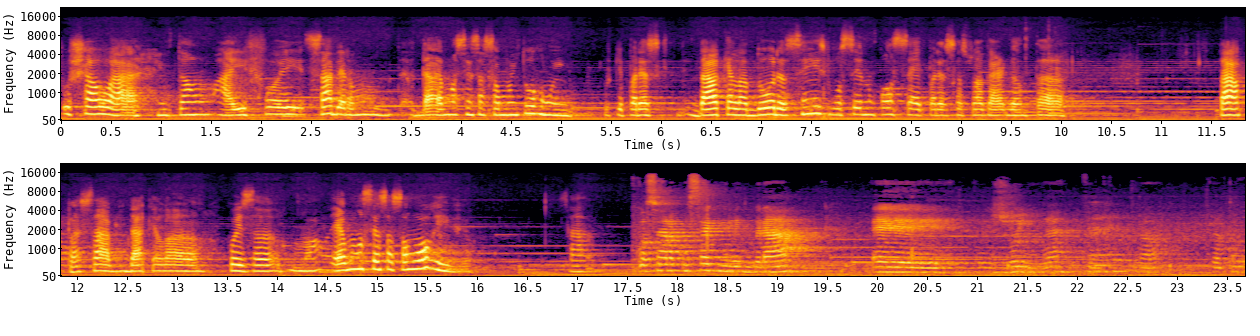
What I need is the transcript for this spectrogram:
puxar o ar. Então, aí foi, sabe, era um, dá uma sensação muito ruim, porque parece que dá aquela dor assim, você não consegue, parece que a sua garganta tapa, sabe? Dá aquela coisa, uma, é uma sensação horrível, sabe? A senhora consegue me lembrar, é, em junho, né? Já estamos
